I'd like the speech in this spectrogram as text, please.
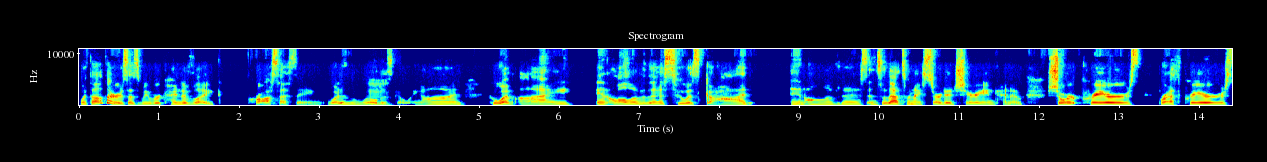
with others as we were kind of like processing what in the world mm. is going on? Who am I in all of this? Who is God in all of this? And so that's when I started sharing kind of short prayers, breath prayers.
